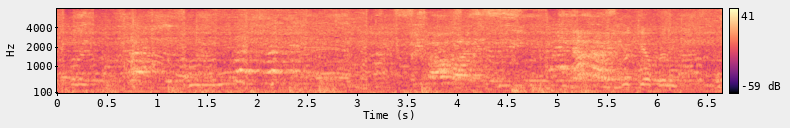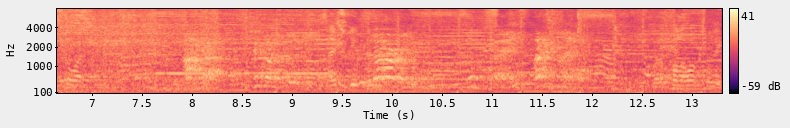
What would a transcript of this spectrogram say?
Touch, Billy. Good kill, Billy. Let's go on. Side again, Billy. Gotta follow up, Billy.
